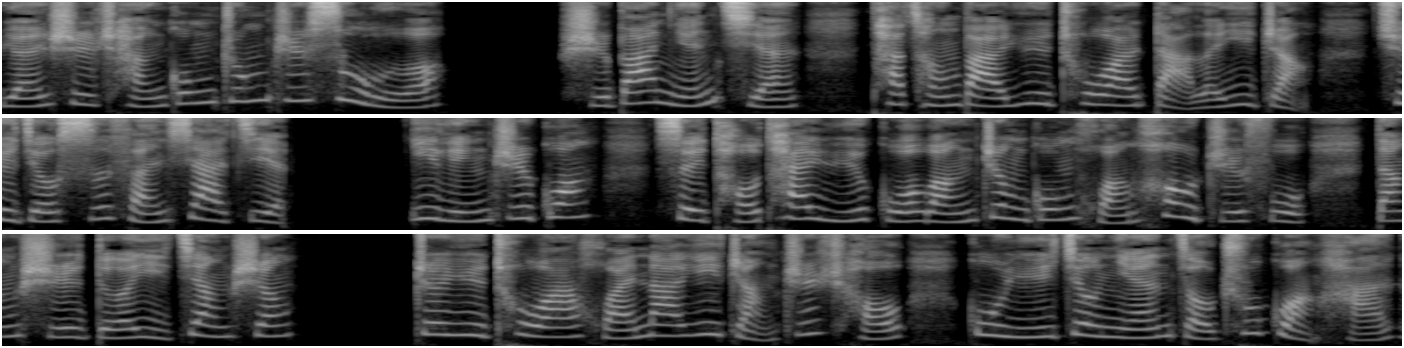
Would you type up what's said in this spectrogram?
原是禅宫中之素娥。”十八年前，他曾把玉兔儿打了一掌，却就思凡下界，一灵之光，遂投胎于国王正宫皇后之腹，当时得以降生。这玉兔儿怀那一掌之仇，故于旧年走出广寒，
